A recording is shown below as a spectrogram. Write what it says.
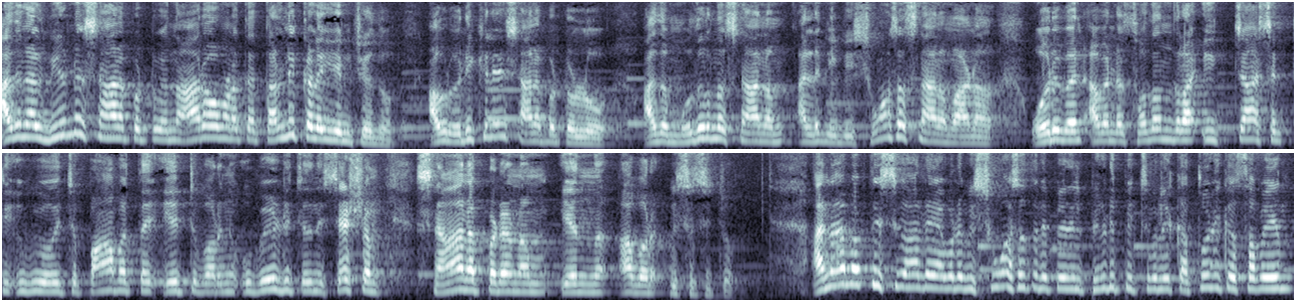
അതിനാൽ വീണ്ടും സ്നാനപ്പെട്ടു എന്ന ആരോപണത്തെ തള്ളിക്കളയുകയും ചെയ്തു. അവർ ഒരിക്കലേ സ്നാനപ്പെട്ടുള്ളൂ. അത് മുതിർന്ന സ്നാനം അല്ലെങ്കിൽ വിശ്വാസ സ്നാനമാണ്. ഒരുവൻ അവന്റെ സ്വതന്ത്ര ഇച്ഛാശക്തി ഉപയോഗിച്ച് പാപത്തെ ഏറ്റുപറഞ്ഞ് ഉപേക്ഷിച്ചതിന് ശേഷം സ്നാനപ്പെടണം എന്ന് അവർ വിശ്വസിച്ചു. അനാബപ്തിസ്റ്റുകാരെ അവരുടെ വിശ്വാസത്തിന്റെ പേരിൽ പീഡിപ്പിച്ചവരിൽ കത്തോലിക്ക സഭയും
